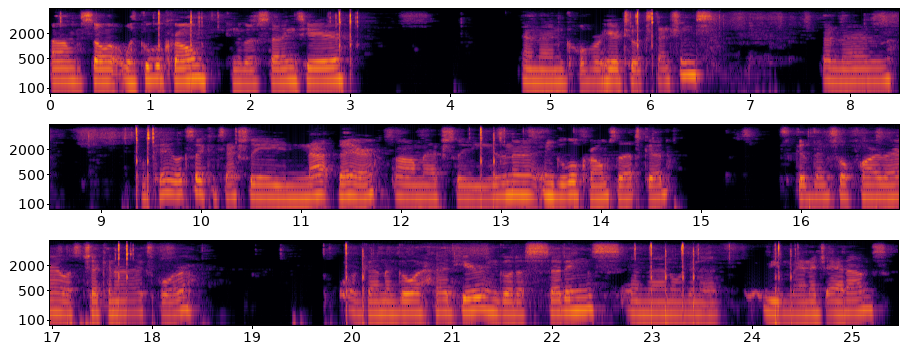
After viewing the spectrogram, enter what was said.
Um, so with Google Chrome, you can go to Settings here, and then go over here to Extensions, and then Okay, looks like it's actually not there. Um, actually isn't it in Google Chrome, so that's good. Good thing so far there. Let's check Internet Explorer. We're gonna go ahead here and go to Settings, and then we're gonna view Manage Add-ons.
